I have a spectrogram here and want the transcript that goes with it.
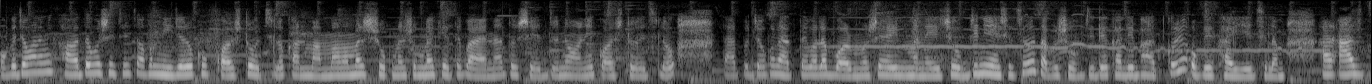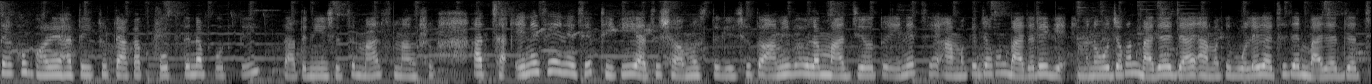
ওকে যখন আমি খাওয়াতে বসেছি, তখন নিজেরও খুব কষ্ট হচ্ছিল। কারণ মাম্মা আমার শুকনো শুকনো খেতে পারে না, তো সের জন্য অনেক কষ্ট হয়েছিল। তারপর যখন রাত্রেবেলা বরমশাই মানে সবজি নিয়ে এসেছিল, তারপর সবজি দিয়ে খালি ভাত করে ওকে খাইয়েছিলাম। আর আজ দেখো ঘরের হাতে একটু টাকা পড়তে না পড়তেই তাতে নিয়ে এসেছে মাছ, মাংস। আচ্ছা এনেছে এনেছে, ঠিকই আছে সমস্ত কিছু। তো আমি ভাবলাম, মাছ যেহেতু এনেছে, আমাকে যখন বাজারে মানে ও যখন বাজারে যায়, আমাকে বলে গেছে যে আমি বাজার যাচ্ছি।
